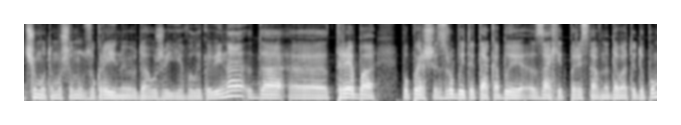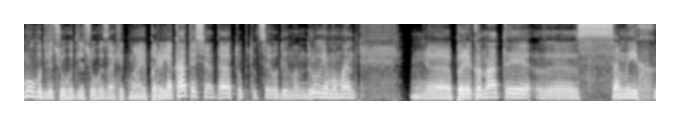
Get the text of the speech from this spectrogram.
чому? Тому що ну з Україною да, вже є велика війна. Да, е, треба, по-перше, зробити так, аби Захід перестав надавати допомогу. Для цього для цього Захід має перелякатися. Да, тобто, це один момент. Другий момент. е, Переконати е, самих е,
